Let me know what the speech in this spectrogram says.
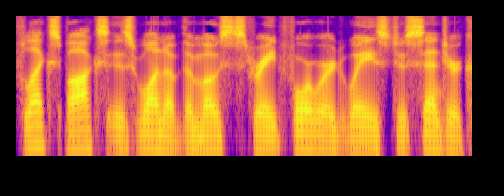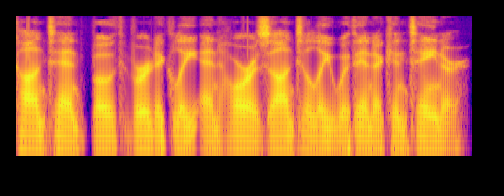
Flexbox is one of the most straightforward ways to center content both vertically and horizontally within a container.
